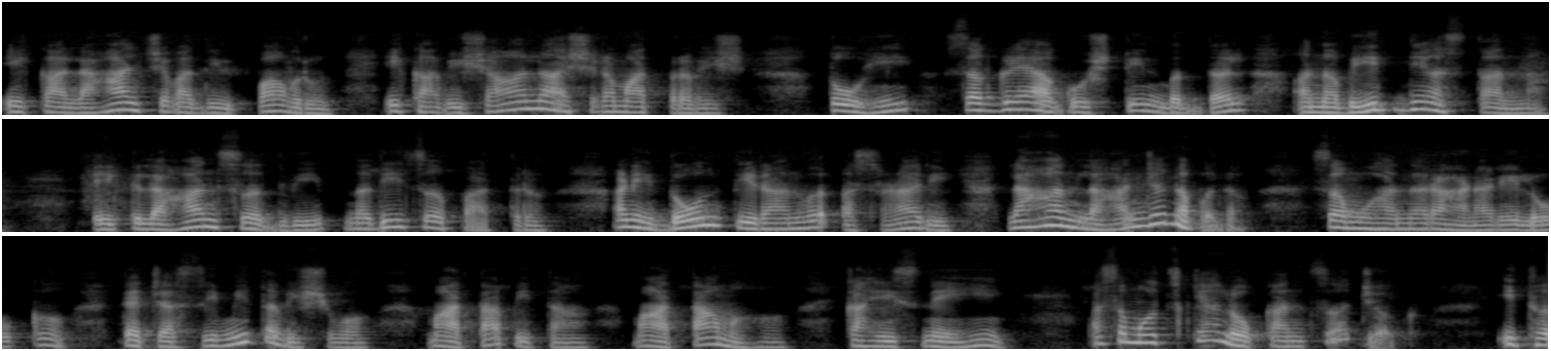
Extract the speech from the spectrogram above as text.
एका लहानशेवा द्वीपावरून एका विशाल आश्रमात प्रवेश तोही सगळ्या गोष्टींबद्दल अनभिज्ञ असताना. एक लहानसं द्वीप नदीचं पात्र आणि दोन तीरांवर असणारी लहान लहान जनपदं. समूहानं राहणारे लोक त्याच्या सीमित विश्व माता पिता मातामह काही स्नेही असं मोजक्या लोकांचं जग. इथं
